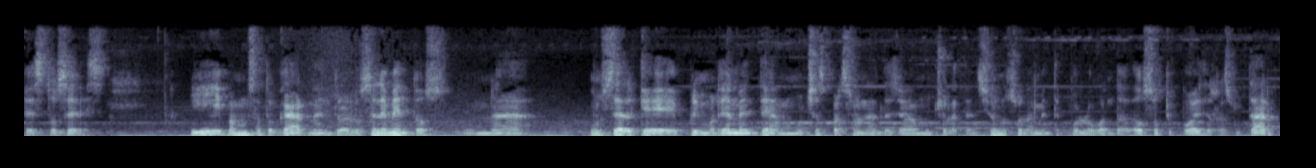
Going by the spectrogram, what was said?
estos seres. Y vamos a tocar dentro de los elementos una, un ser que primordialmente a muchas personas les llama mucho la atención, no solamente por lo bondadoso que puede resultar,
